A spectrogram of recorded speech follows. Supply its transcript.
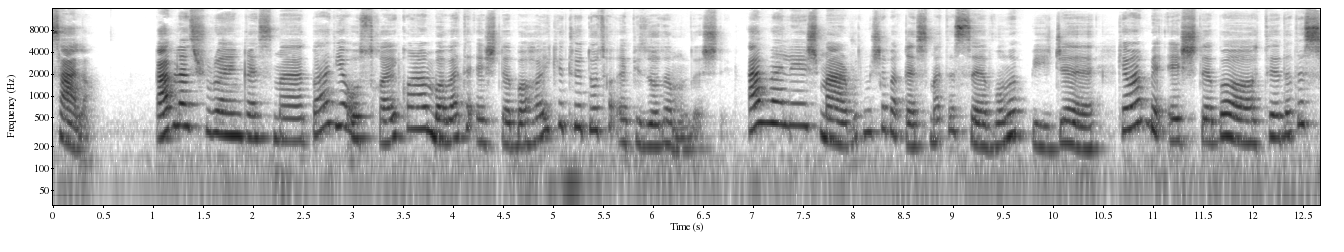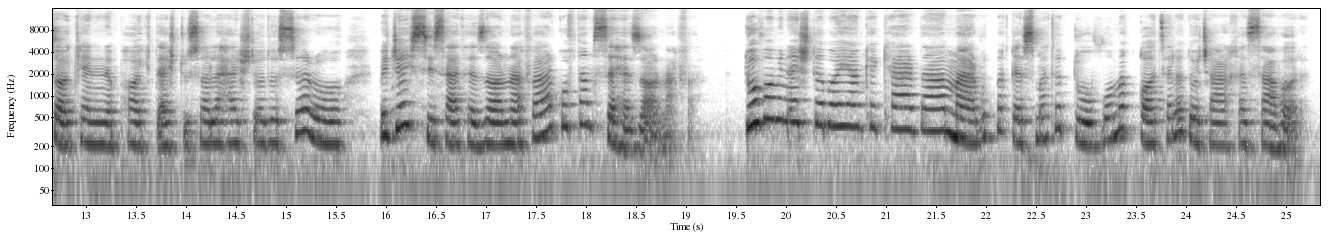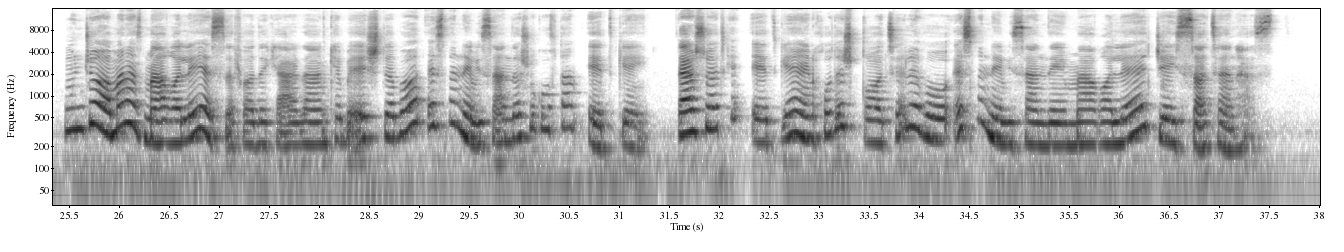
سلام. قبل از شروع این قسمت باید یه عذرخواهی کنم بابت اشتباهایی که توی دو تا اپیزودمون داشتیم. اولیش مربوط میشه به قسمت سوم بیجه که من به اشتباه تعداد ساکنین پاک دشت تو سال 83 رو به جای 300 هزار نفر گفتم 3 هزار نفر. دومین اشتباهی هم که کردم مربوط به قسمت دوم قاتل دوچرخه سواره. اونجا من از مقاله استفاده کردم که به اشتباه اسم نویسندش گفتم ادگین. در صورت که ادگین خودش قاتله و اسم نویسنده مقاله جی ساتن هست.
